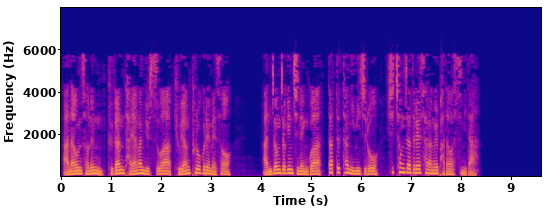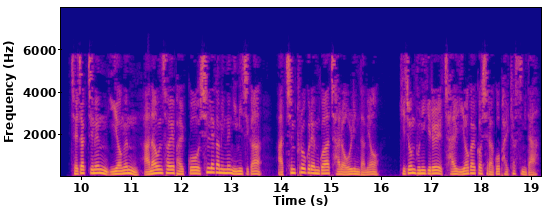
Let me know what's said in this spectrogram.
아나운서는 그간 다양한 뉴스와 교양 프로그램에서 안정적인 진행과 따뜻한 이미지로 시청자들의 사랑을 받아왔습니다. 제작진은 이영은 아나운서의 밝고 신뢰감 있는 이미지가 아침 프로그램과 잘 어울린다며 기존 분위기를 잘 이어갈 것이라고 밝혔습니다.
